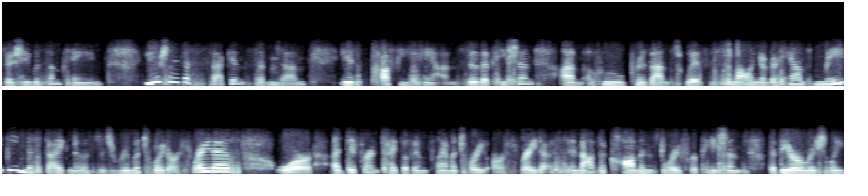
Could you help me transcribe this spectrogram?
associated with some pain, usually the second second mm-hmm. symptom is puffy hands. So the patient um, who presents with swelling of their hands may be misdiagnosed as rheumatoid arthritis or a different type of inflammatory arthritis. And that's a common story for patients that they were originally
